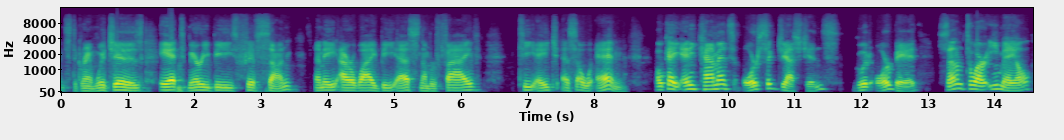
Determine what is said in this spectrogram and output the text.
Instagram, which is at Mary B's Fifth Son, M A R Y B S, number five, T H S O N. Okay, any comments or suggestions, good or bad, send them to our email,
